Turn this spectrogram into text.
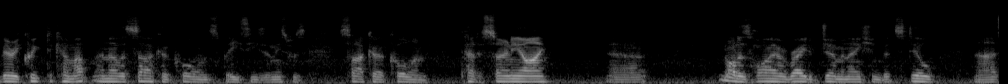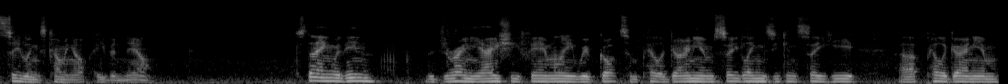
very quick to come up, another Sarcocaulon species, and this was Sarcocaulon patersonii. Uh, not as high a rate of germination, but still uh, seedlings coming up even now. Staying within the Geraniaceae family, we've got some Pelargonium seedlings. You can see here uh, Pelargonium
